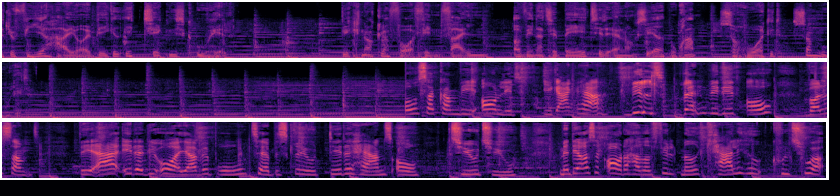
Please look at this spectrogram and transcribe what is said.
Radio 4 har i øjeblikket et teknisk uheld. Vi knokler for at finde fejlen og vender tilbage til det annoncerede program så hurtigt som muligt. Og så kom vi ordentligt i gang her. Vildt, vanvittigt og voldsomt. Det er et af de ord, jeg vil bruge til at beskrive dette herrens år 2020. Men det er også et år, der har været fyldt med kærlighed, kultur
